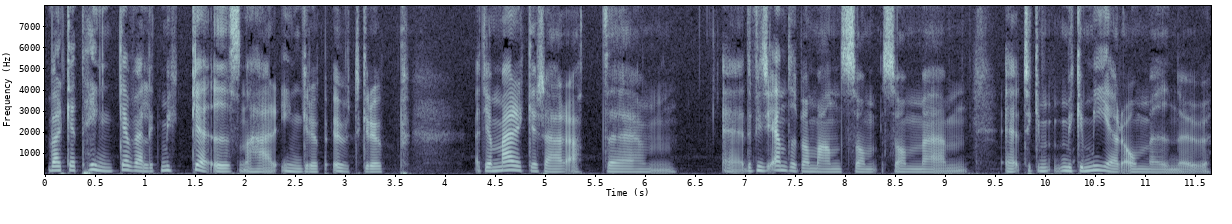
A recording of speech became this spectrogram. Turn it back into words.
verkar tänka väldigt mycket i såna här ingrupp, utgrupp. Att jag märker så här att ehm, eh, det finns ju en typ av man som, som ehm, eh, tycker mycket mer om mig nu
